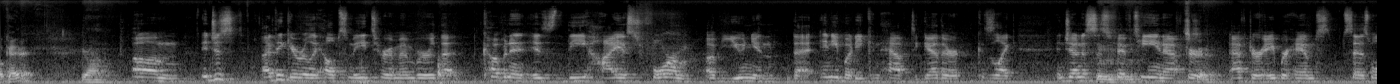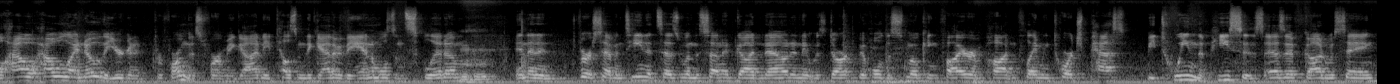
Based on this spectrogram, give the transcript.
Okay, you're on. Um, it just, I think it really helps me to remember that covenant is the highest form of union that anybody can have together. Because, like, in Genesis Mm-hmm. Mhm. 15, after after Abraham says, "Well, how how will I know that you're going to perform this for me, God?" and he tells him to gather the animals and split them. Mm-hmm. And then in verse 17, it says, "When the sun had gone down and it was dark, behold, a smoking fire and pot and flaming torch passed between the pieces, as if God was saying,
